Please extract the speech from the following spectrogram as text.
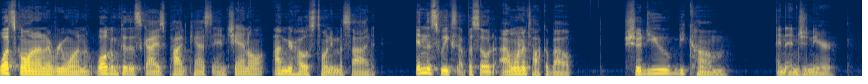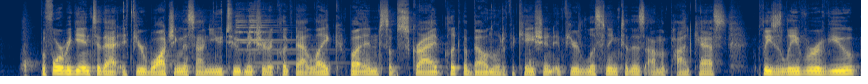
What's going on, everyone? Welcome to the Skies podcast and channel. I'm your host, Tony Masad. In this week's episode, I want to talk about should you become an engineer? Before we get into that, if you're watching this on YouTube, make sure to click that like button, subscribe, click the bell notification. If you're listening to this on the podcast, please leave a review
